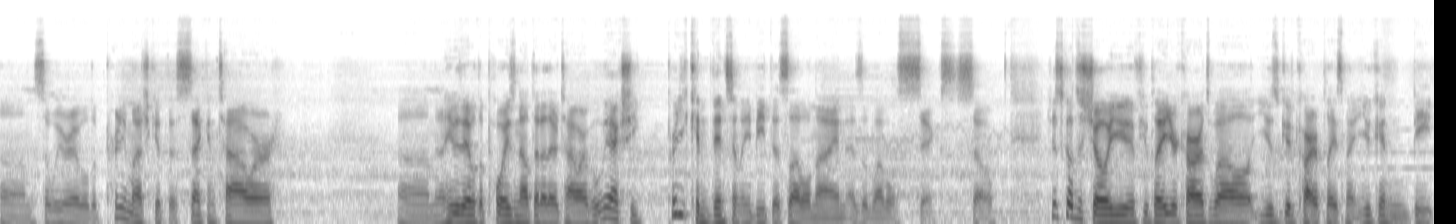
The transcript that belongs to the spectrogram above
Um, so we were able to pretty much get the second tower. Um, and he was able to poison out that other tower, but we actually pretty convincingly beat this level 9 as a level 6. So just goes to show you, if you play your cards well, use good card placement, you can beat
